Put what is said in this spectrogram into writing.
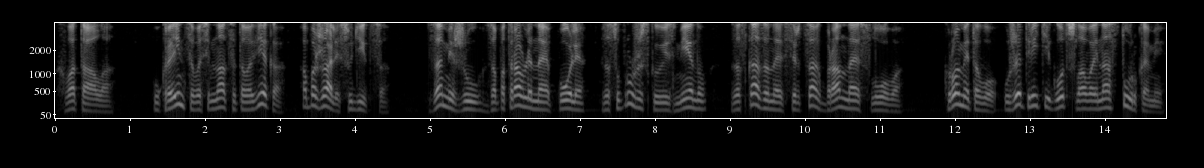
хватало. Украинцы XVIII века обожали судиться. За межу, за потравленное поле, за супружескую измену, за сказанное в сердцах бранное слово. Кроме того, уже третий год шла война с турками.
